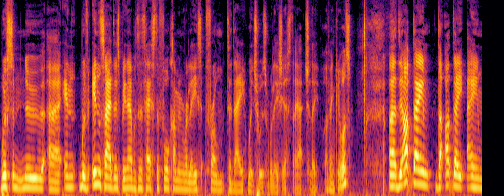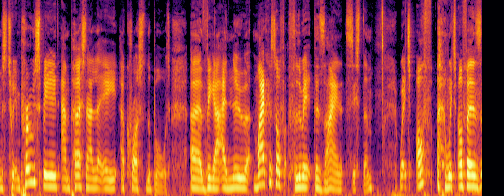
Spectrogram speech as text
with some new, uh, in with insiders being able to test the forthcoming release from today, which was released yesterday. Actually, I think it was. Uh, the update the update aims to improve speed and personality across the board uh, via a new Microsoft Fluent Design system, which off which offers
